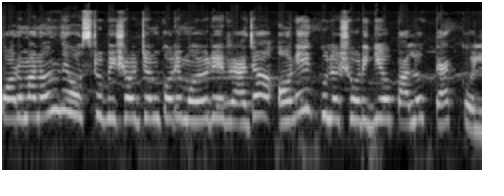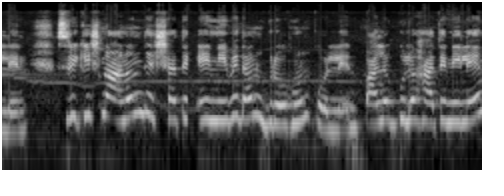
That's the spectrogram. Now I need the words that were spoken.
পরমানন্দে অস্ত্র বিসর্জন করে ময়ূরের রাজা অনেকগুলো স্বর্গীয় পালক ত্যাগ করলেন। শ্রীকৃষ্ণ আনন্দের সাথে এই নিবেদন গ্রহণ করলেন। পালকগুলো হাতে নিলেন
